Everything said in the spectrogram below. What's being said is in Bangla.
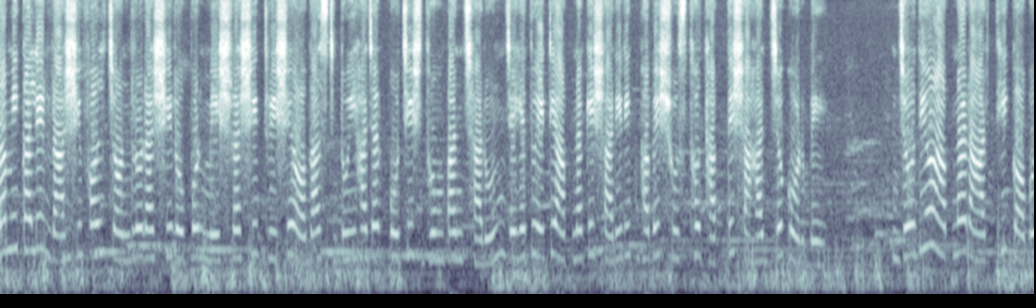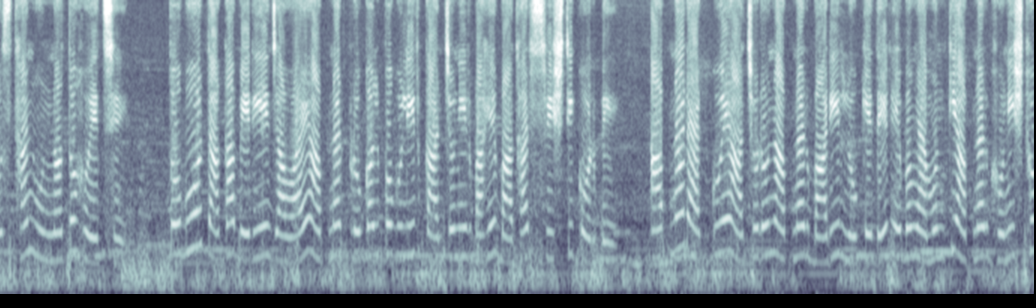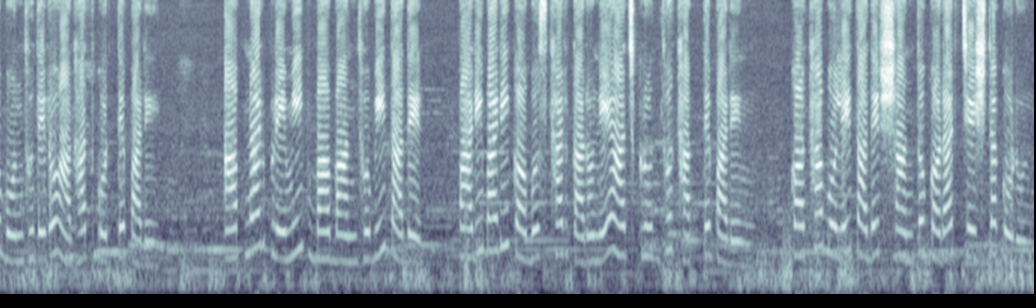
আগামীকালের রাশিফল চন্দ্র রাশির ওপর মেষ রাশি ত্রিশে অগাস্ট দুই হাজার পঁচিশ ধূমপান ছাড়ুন, যেহেতু এটি আপনাকে শারীরিকভাবে সুস্থ থাকতে সাহায্য করবে। যদিও আপনার আর্থিক অবস্থান উন্নত হয়েছে, তবুও টাকা বেরিয়ে যাওয়ায় আপনার প্রকল্পগুলির কার্যনির্বাহে বাধার সৃষ্টি করবে। আপনার একগুয়ে আচরণ আপনার বাড়ির লোকেদের এবং এমনকি আপনার ঘনিষ্ঠ বন্ধুদেরও আঘাত করতে পারে। আপনার প্রেমিক বা বান্ধবী তাদের পারিবারিক অবস্থার কারণে আজ ক্রুদ্ধ থাকতে পারেন। কথা বলে তাদের শান্ত করার চেষ্টা করুন।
